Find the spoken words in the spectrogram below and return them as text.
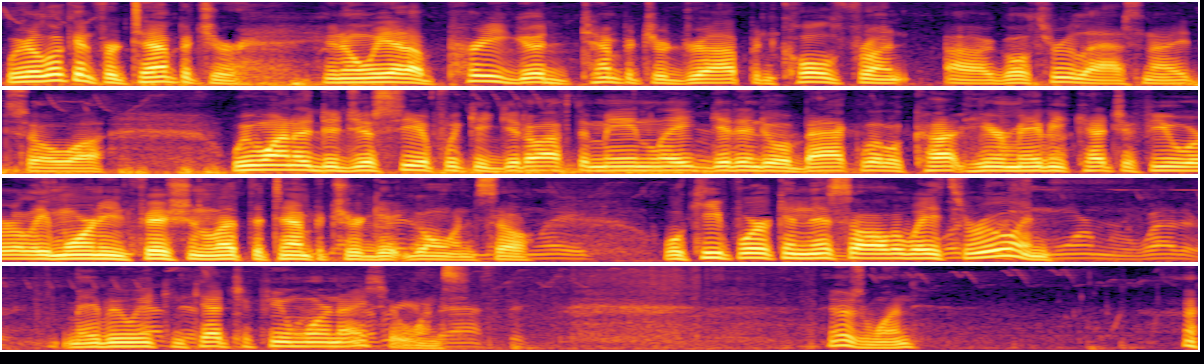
We were looking for temperature. You know, we had a pretty good temperature drop and cold front uh, go through last night, so uh, we wanted to just see if we could get off the main lake, get into a back little cut here, maybe catch a few early morning fish and let the temperature get going. So we'll keep working this all the way through and maybe we can catch a few more nicer ones. There's one.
